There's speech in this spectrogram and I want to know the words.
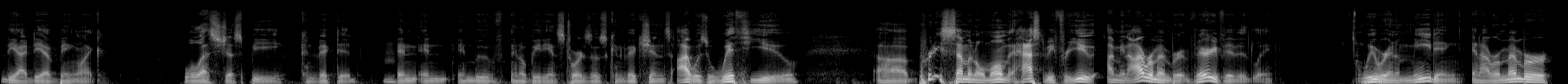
the idea of being like, well, let's just be convicted hmm. and and and move in obedience towards those convictions. I was with you uh, pretty seminal moment has to be for you. I mean, I remember it very vividly. We were in a meeting, and I remember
